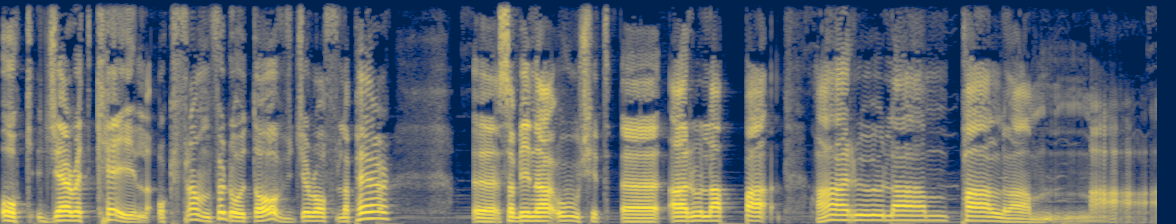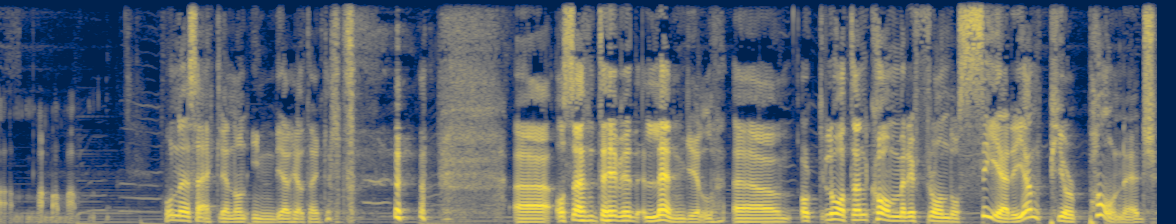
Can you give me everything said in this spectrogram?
och Jarrett Cale och framför då utav Geoff Lapere, uh, eh, Sabina, oh shit, uh, Arulapa, Arulampalama. Hon är säkerligen någon indier helt enkelt. Uh, och sen David Lengill. Uh, och låten kommer ifrån då serien Pure Ponage,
